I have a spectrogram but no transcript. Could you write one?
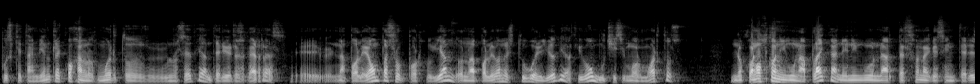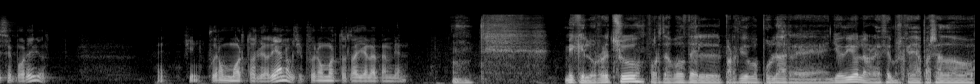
pues que también recojan los muertos, no sé, de anteriores guerras. Eh, Napoleón pasó por Rubiando, Napoleón estuvo en Llodio, aquí hubo muchísimos muertos. No conozco ninguna placa ni ninguna persona que se interese por ellos. En fin, fueron muertos llodianos y fueron muertos de Ayala también. Miquel Urrechu, portavoz del Partido Popular en Llodio, le agradecemos que haya pasado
